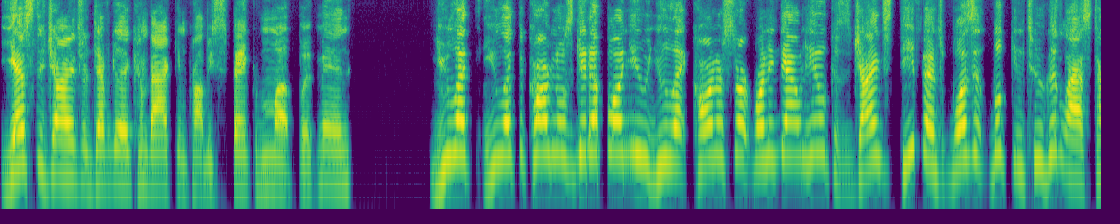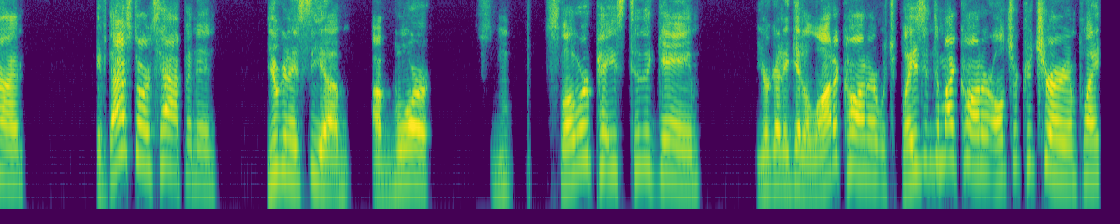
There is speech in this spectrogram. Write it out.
yes, the Giants are definitely going to come back and probably spank them up, but man, you let you let the Cardinals get up on you, and you let Cardinals start running downhill because the Giants' defense wasn't looking too good last time. If that starts happening, you're going to see a a more slower pace to the game. You're going to get a lot of Conner, which plays into my Conner ultra contrarian play.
